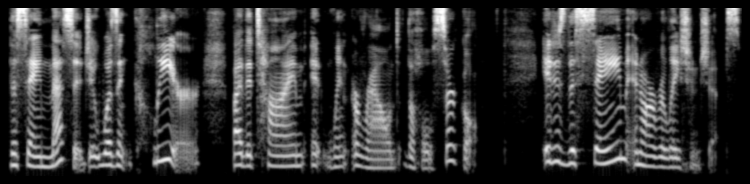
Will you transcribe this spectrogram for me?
the same message. It wasn't clear by the time it went around the whole circle. It is the same in our relationships.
